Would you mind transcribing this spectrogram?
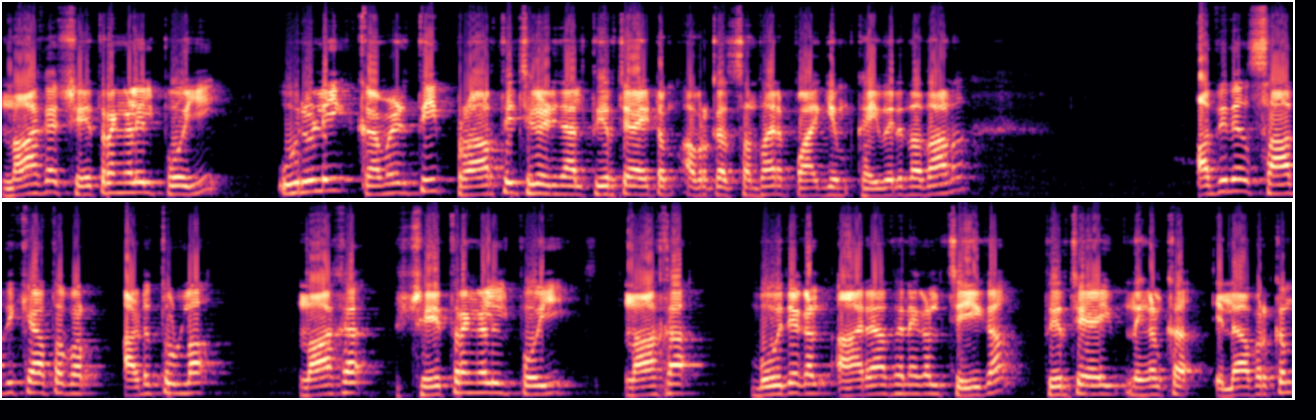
നാഗക്ഷേത്രങ്ങളിൽ പോയി ഉരുളി കമഴ്ത്തി പ്രാർത്ഥിച്ചു കഴിഞ്ഞാൽ തീർച്ചയായിട്ടും അവർക്ക് സന്താന ഭാഗ്യം കൈവരുന്നതാണ്. അതിന് സാധിക്കാത്തവർ അടുത്തുള്ള നാഗക്ഷേത്രങ്ങളിൽ പോയി നാഗ പൂജകൾ ആരാധനകൾ ചെയ്യുക. തീർച്ചയായും നിങ്ങൾക്ക് എല്ലാവർക്കും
